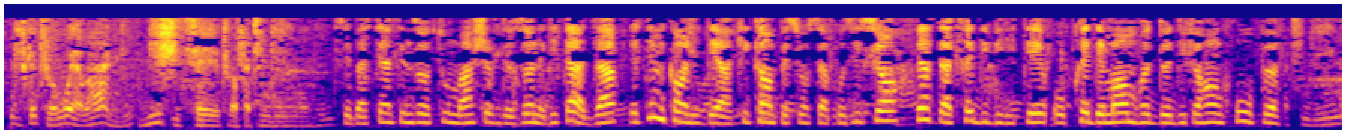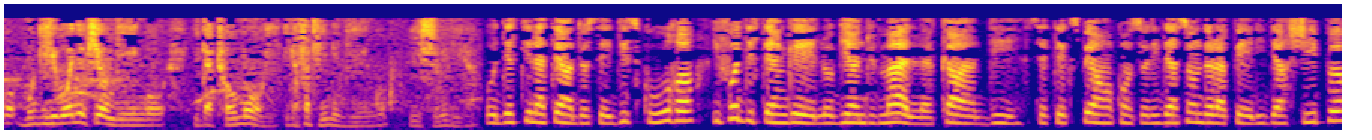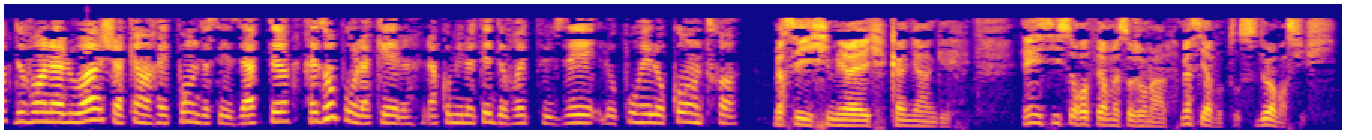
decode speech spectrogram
Sébastien Sinzotuma, chef de zone Gitaza, estime qu'un leader qui campe sur sa position perd sa crédibilité auprès des membres de différents groupes. Au destinataire de ces discours, il faut distinguer le bien du mal, car, dit cet expert en consolidation de la paix et leadership, devant la loi, chacun répond de ses actes, raison pour laquelle la communauté devrait peser le pour et le contre. Merci Mireille Kanyang. Et ici se referme ce journal. Merci à vous tous de l'avoir suivi.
